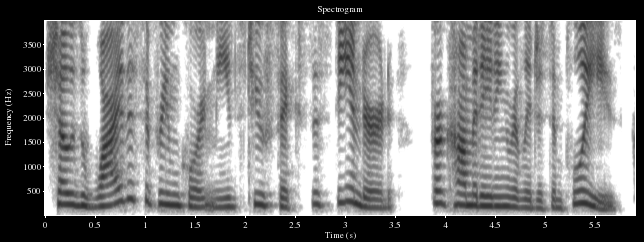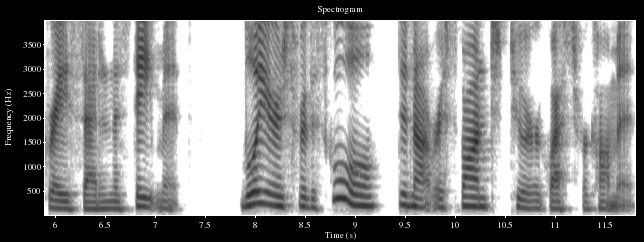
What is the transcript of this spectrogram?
shows why the Supreme Court needs to fix the standard for accommodating religious employees, Gray said in a statement. Lawyers for the school did not respond to a request for comment.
